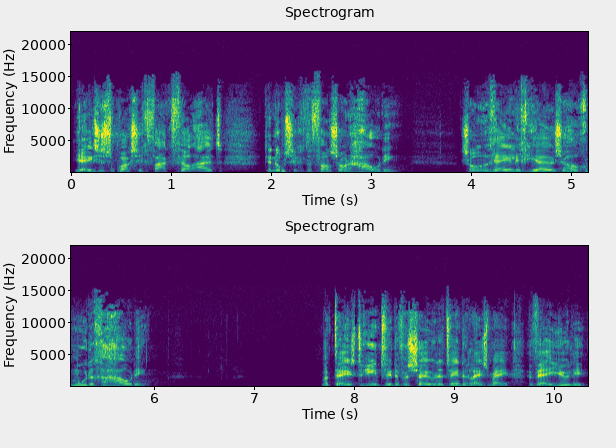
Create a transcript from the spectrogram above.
Jezus sprak zich vaak veel uit ten opzichte van zo'n houding. Zo'n religieuze, hoogmoedige houding. Matthäus 23, vers 27, lees mee. Wee jullie,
